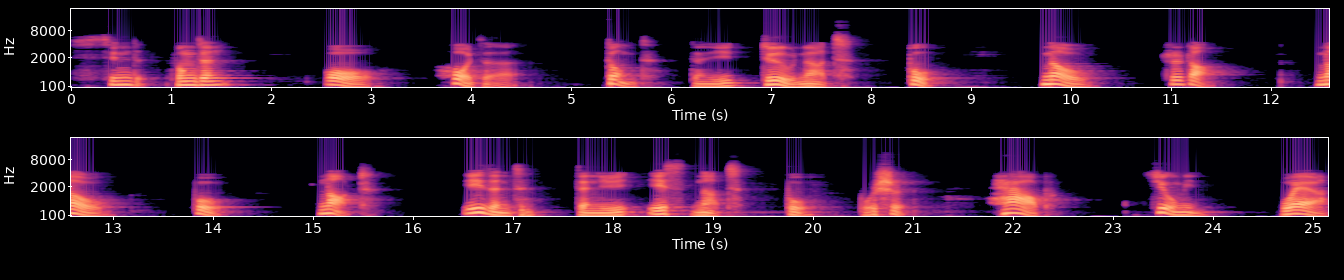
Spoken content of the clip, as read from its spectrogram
新的。 风筝，or 或者，don't 等于 do not 不，know 知道，no 不，not isn't 等于 is not 不不是，help 救命，where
